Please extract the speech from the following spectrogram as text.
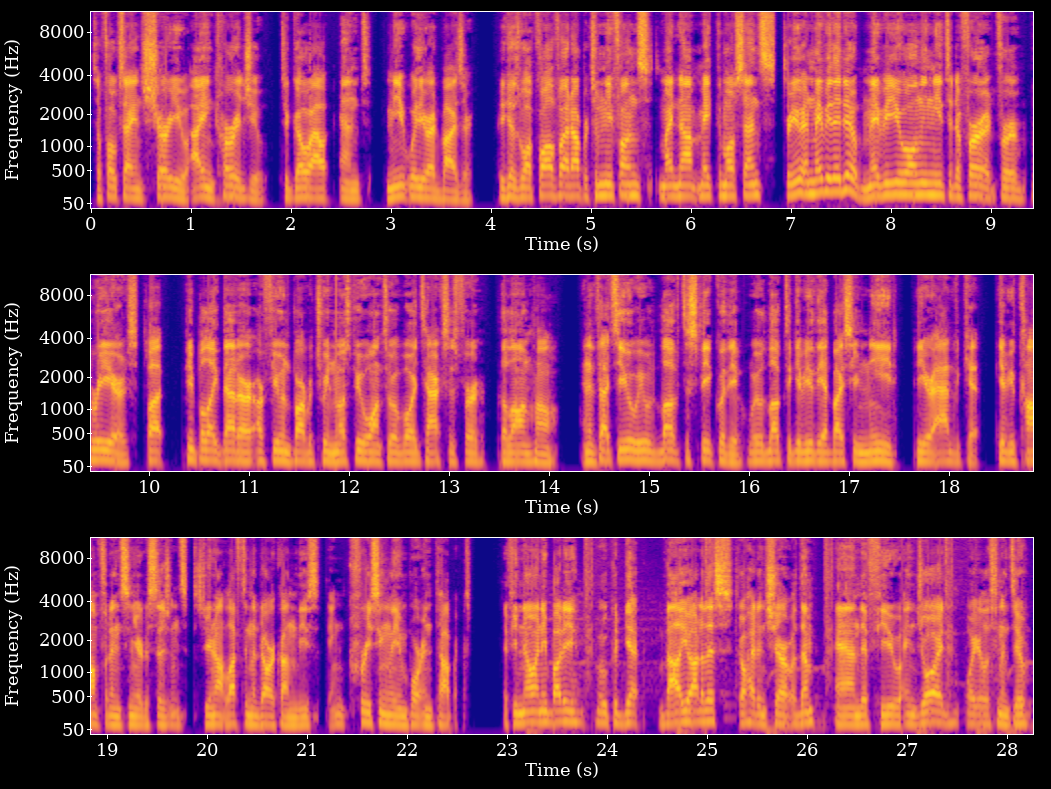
So folks, I ensure you, I encourage you to go out and meet with your advisor. Because while qualified opportunity funds might not make the most sense for you, and maybe they do, maybe you only need to defer it for three years, but people like that are, are few and far between. Most people want to avoid taxes for the long haul. And if that's you, we would love to speak with you. We would love to give you the advice you need, be your advocate, give you confidence in your decisions. So you're not left in the dark on these increasingly important topics. If you know anybody who could get value out of this, go ahead and share it with them. And if you enjoyed what you're listening to,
